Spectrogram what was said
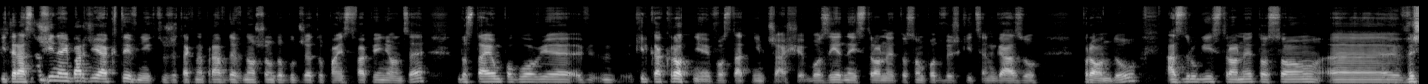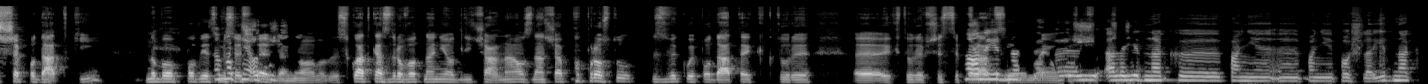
I teraz ci najbardziej aktywni, którzy tak naprawdę wnoszą do budżetu państwa pieniądze, dostają po głowie kilkakrotnie w ostatnim czasie, bo z jednej strony to są podwyżki cen gazu, prądu, a z drugiej strony to są e, wyższe podatki, no bo powiedzmy no sobie szczerze, no, składka zdrowotna nieodliczana oznacza po prostu zwykły podatek, który który wszyscy Polacy no, ale jednak, mają. E, ale jednak, e, panie, panie pośle, jednak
